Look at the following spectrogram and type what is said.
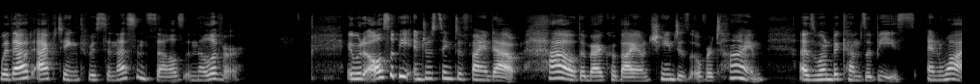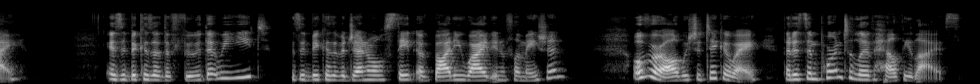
without acting through senescent cells in the liver. It would also be interesting to find out how the microbiome changes over time as one becomes obese, and why. Is it because of the food that we eat? Is it because of a general state of body-wide inflammation? Overall, we should take away that it's important to live healthy lives.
